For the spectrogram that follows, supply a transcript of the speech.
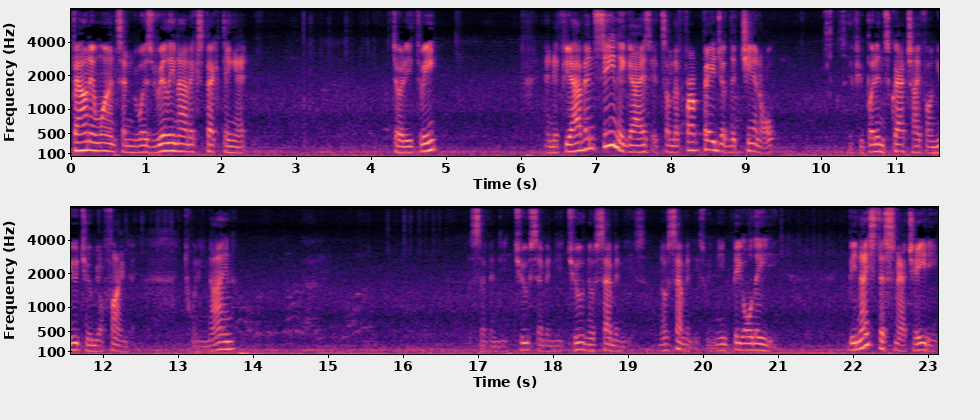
Found it once and was really not expecting it. 33. And if you haven't seen it, guys, it's on the front page of the channel. So if you put in Scratch Life on YouTube, you'll find it. 29. 72, 72, no 70s. No 70s. We need big old 80. Be nice to smash 80.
